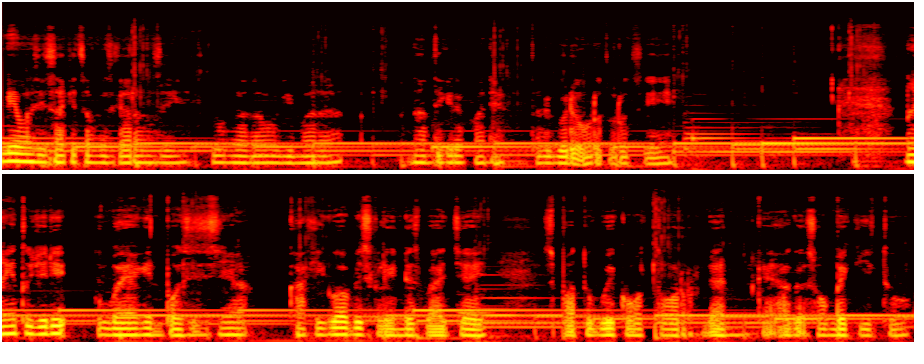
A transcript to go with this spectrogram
ini masih sakit sampai sekarang sih. Gue nggak tahu gimana nanti ke depannya tapi gue udah urut-urut sih. Nah itu jadi bayangin posisinya kaki gue habis kelindes bajai sepatu gue kotor dan kayak agak sobek gitu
